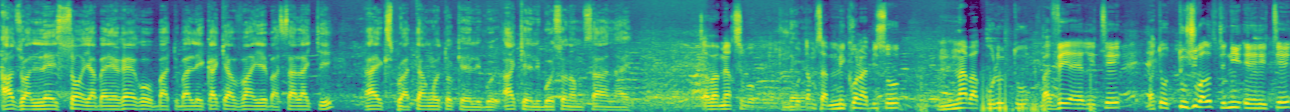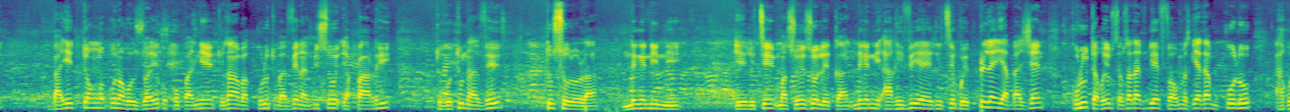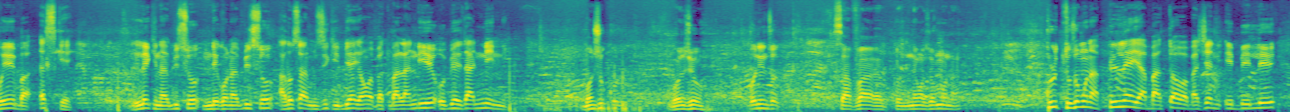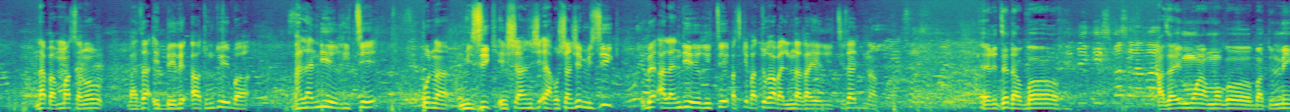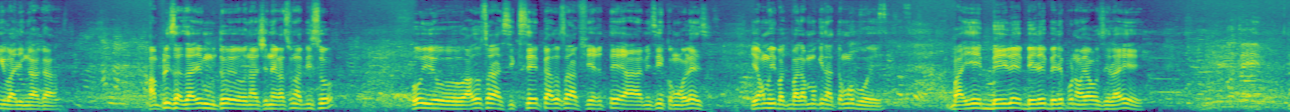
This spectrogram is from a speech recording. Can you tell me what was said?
azwa leçon ya baerreur oyo bato balekaki avant ye basalaki aexploite yango toke ake liboso na mosala na ye ça va merci beaucoup kotamisa micro na biso na bakulutu bavei ya héritier bato toujours bazosoutenir héritier baye ntongo mpona kozwa ye kokompanie toza na bakulutu bave na biso ya paris tokotuna ve tosolola ndenge nini héritier masolo ezoleka ndenge nini arrivé ya héritier boye plein ya bajeune kulutu akoyebisa biso ata bien formé parce que aza mokolo akoyeba estce leki na biso ndeko na biso azosala miziki bien yango bato balandi ye obien eza nini Bonjour Kolo. Bonjour. Boni nzoto. Ça va ndenge ozomona. Kulu tozomona plein ya bato awa bajeune ebele na bamasa no baza ebele awa tongi toyeba balandi héritier mpo na musique échange akochange musique oubien alandi héritier parce que bato kaka balingaka héritier eza dina héritier d'abord azali mwana moko bato mingi balingaka en plus azali moto oyo na génération na biso oyo azosala succès mpe azosala fierté ya musique congolaise yango moi bato balamuki na ntongo boye baye ebele ebele ebele mpo na koya kozela ye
